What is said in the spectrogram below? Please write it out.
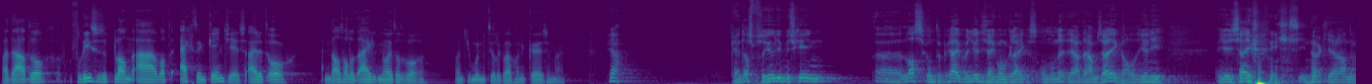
Maar daardoor verliezen ze plan A, wat echt een kindje is, uit het oog. En dan zal het eigenlijk nooit wat worden. Want je moet natuurlijk wel gewoon een keuze maken. Ja. Kijk, dat is voor jullie misschien uh, lastig om te begrijpen, want jullie zijn gewoon gelijk als ondernemer. Ja, daarom zei ik al, jullie jullie zei, ik zie nog ja, nog,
